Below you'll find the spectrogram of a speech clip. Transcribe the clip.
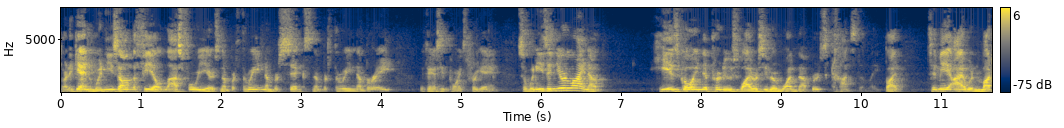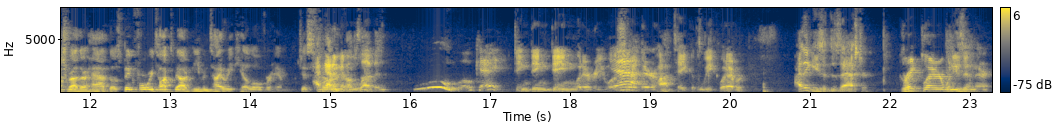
But again, when he's on the field, last four years, number three, number six, number three, number eight, the fantasy points per game. So when he's in your lineup, he is going to produce wide receiver one numbers constantly. But to me, I would much rather have those big four we talked about, and even Tyreek Hill over him. Just I got him at 11. Ooh, okay. Ding, ding, ding, whatever you want to Yeah. say there, hot take of the week, whatever. I think he's a disaster. Great player when he's in there.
